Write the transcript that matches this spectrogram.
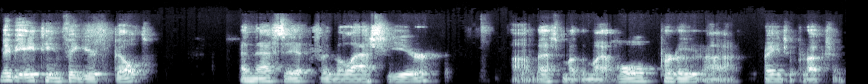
maybe 18 figures built. And that's it for the last year. Um, that's my, my whole produ- uh, range of production.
